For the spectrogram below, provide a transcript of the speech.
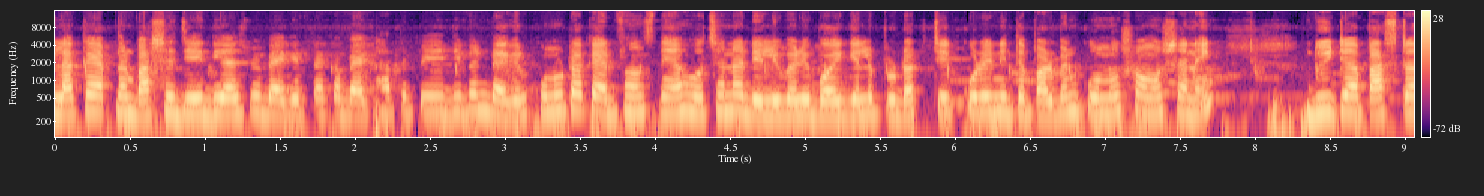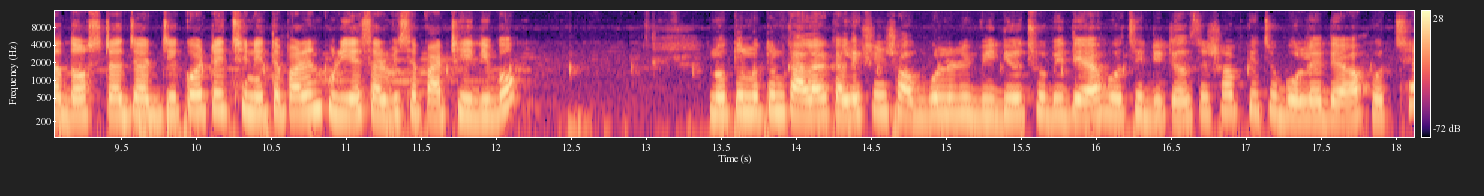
এলাকায় আপনার বাসায় যেয়ে দিয়ে আসবে, ব্যাগের টাকা ব্যাগ হাতে পেয়ে দিবেন, ব্যাগের কোনো টাকা অ্যাডভান্স নেওয়া হচ্ছে না ডেলিভারি বয় গেলে প্রোডাক্ট চেক করে নিতে পারবেন, কোনো সমস্যা নেই। দুইটা, পাঁচটা, দশটা, যার যে কয়টা ইচ্ছে নিতে পারেন কুরিয়ার সার্ভিসে পাঠিয়ে দিব। নতুন নতুন কালার কালেকশন সবগুলোরই ভিডিও ছবি দেওয়া হচ্ছে ডিটেলসে সব কিছু বলে দেওয়া হচ্ছে।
